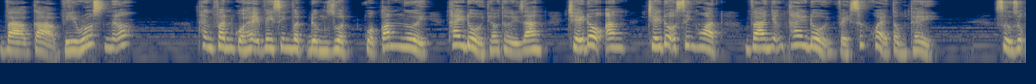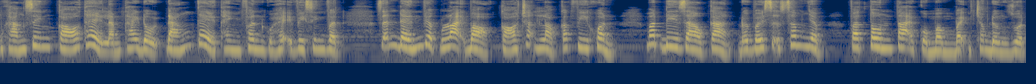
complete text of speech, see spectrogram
và cả virus nữa. Thành phần của hệ vi sinh vật đường ruột của con người thay đổi theo thời gian, chế độ ăn, chế độ sinh hoạt và những thay đổi về sức khỏe tổng thể. Sử dụng kháng sinh có thể làm thay đổi đáng kể thành phần của hệ vi sinh vật, dẫn đến việc loại bỏ có chọn lọc các vi khuẩn, mất đi rào cản đối với sự xâm nhập và tồn tại của mầm bệnh trong đường ruột,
